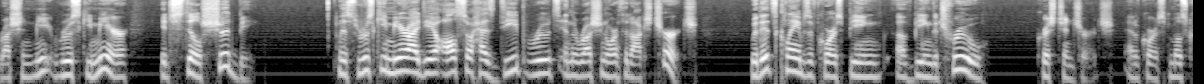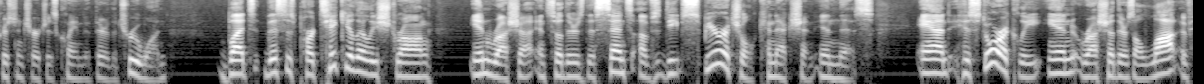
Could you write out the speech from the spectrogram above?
Russian Ruski Mir, it still should be. This Ruski Mir idea also has deep roots in the Russian Orthodox Church, with its claims, of course, being of being the true Christian church. And of course, most Christian churches claim that they're the true one. But this is particularly strong in Russia. And so there's this sense of deep spiritual connection in this. And historically, in Russia, there's a lot of,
